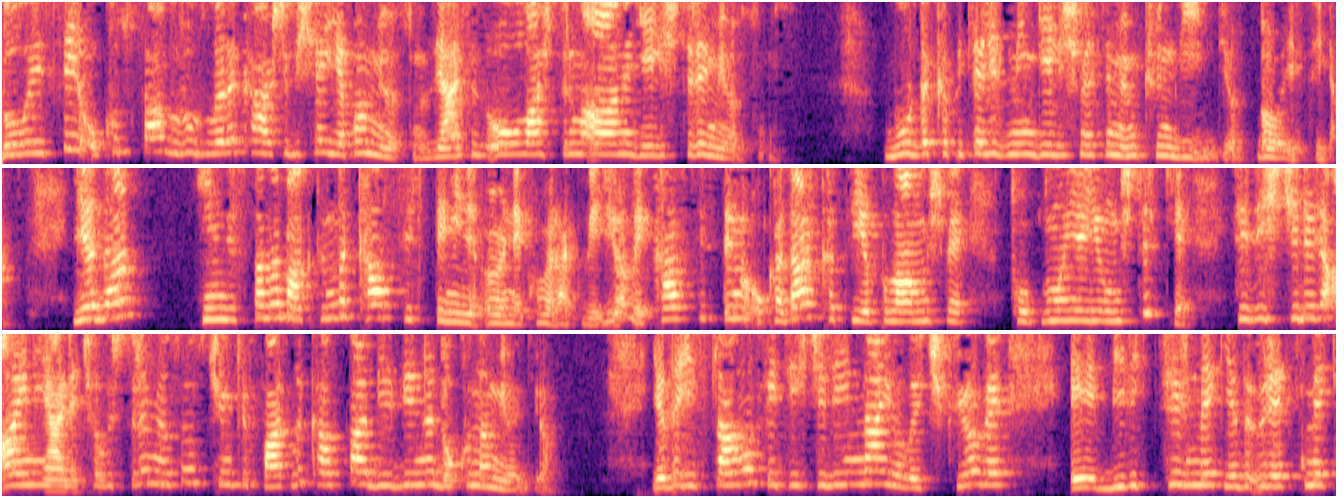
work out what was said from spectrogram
Dolayısıyla o kutsal ruhlara karşı bir şey yapamıyorsunuz. Yani siz o ulaştırma ağını geliştiremiyorsunuz. Burada kapitalizmin gelişmesi mümkün değil diyor dolayısıyla. Ya da Hindistan'a baktığında kas sistemini örnek olarak veriyor ve kas sistemi o kadar katı yapılanmış ve topluma yayılmıştır ki siz işçileri aynı yerde çalıştıramıyorsunuz çünkü farklı kaslar birbirine dokunamıyor diyor. Ya da İslam'ın fetihçiliğinden yola çıkıyor ve e, biriktirmek ya da üretmek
